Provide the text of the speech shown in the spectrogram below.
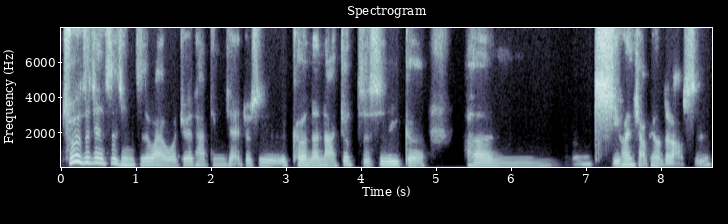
除了这件事情之外，我觉得他听起来就是可能啊，就只是一个很喜欢小朋友的老师。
